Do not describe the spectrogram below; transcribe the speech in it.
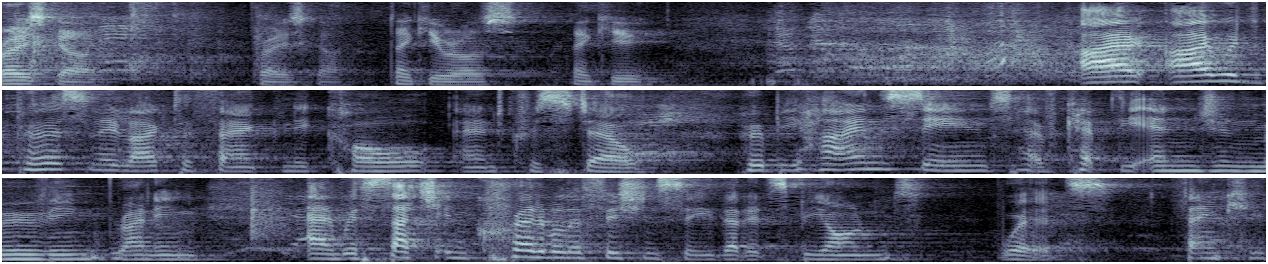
Praise God. Praise God. Thank you, Ross. Thank you. I, I would personally like to thank Nicole and Christelle, who behind the scenes have kept the engine moving, running, and with such incredible efficiency that it's beyond words. Thank you.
